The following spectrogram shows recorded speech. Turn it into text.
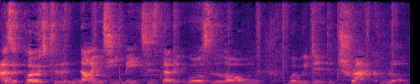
as opposed to the 90 metres that it was long when we did the track run.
